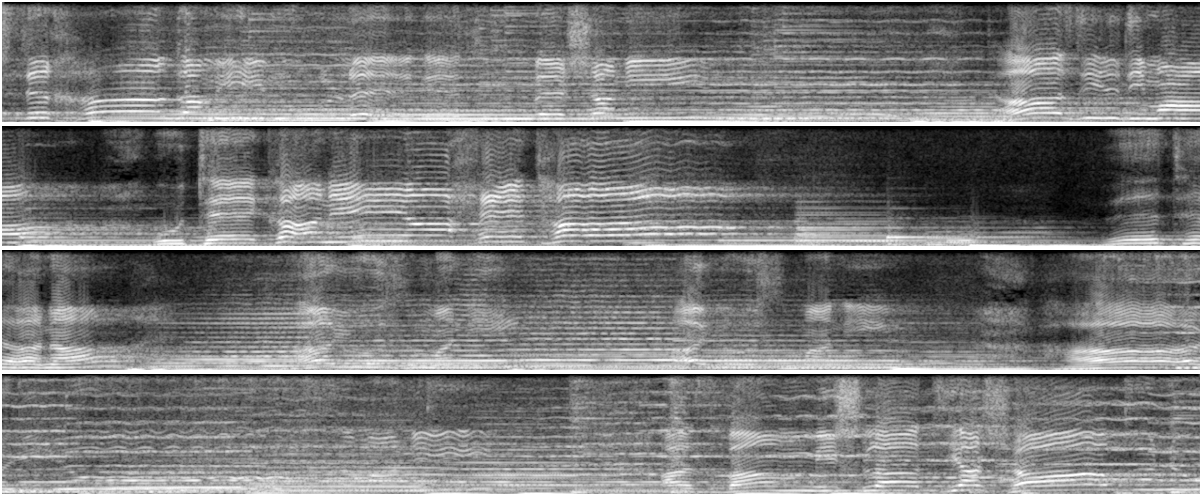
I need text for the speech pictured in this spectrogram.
ואשתך גם היא מולגת בשנים. תזיל דמעה ותקנח את האף ותענח היו זמנים, היו זמנים, היו זמנים. אז במשלט ישבנו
